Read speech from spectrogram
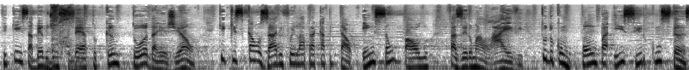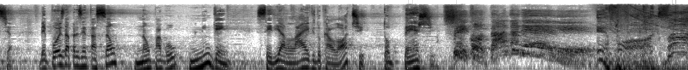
Fiquei sabendo de um certo cantor da região que quis causar e foi lá para a capital, em São Paulo, fazer uma live. Tudo com pompa e circunstância. Depois da apresentação, não pagou ninguém. Seria a live do calote? Do bege. Chicotada nele! É Vox Up.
